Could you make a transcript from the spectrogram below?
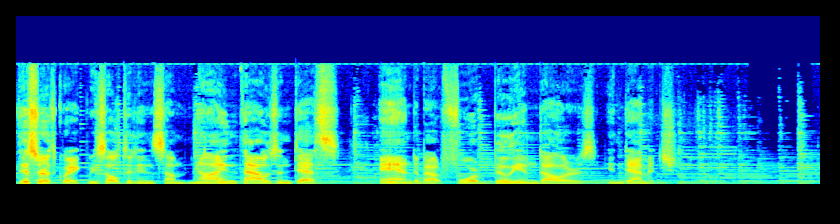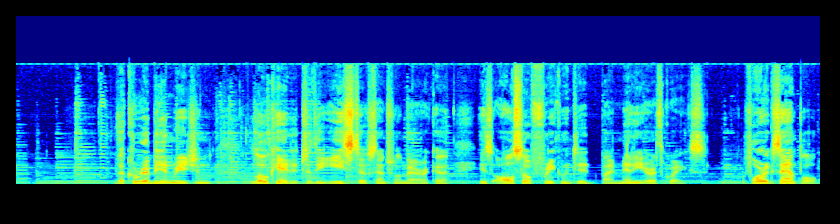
This earthquake resulted in some 9,000 deaths and about $4 billion in damage. The Caribbean region, located to the east of Central America, is also frequented by many earthquakes. For example,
